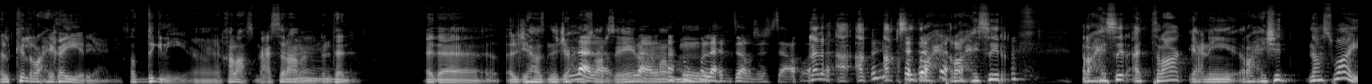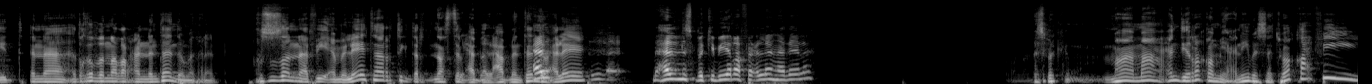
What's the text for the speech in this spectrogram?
الكل راح يغير يعني. صدقني آه خلاص مع السلامة. Nintendo. إذا الجهاز نجح لا وصار لا زين لا, لا مو إيش دعوه لا لا أقصد راح راح يصير راح يصير attract يعني راح يشد ناس وايد انه تغض النظر عن Nintendo مثلا. خصوصا انه في emulator تقدر الناس تلعب ألعاب Nintendo هل- عليه. هل نسبة كبيرة فعلا هذيلا؟ بالنسبة لك ما ما عندي الرقم يعني بس أتوقع في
